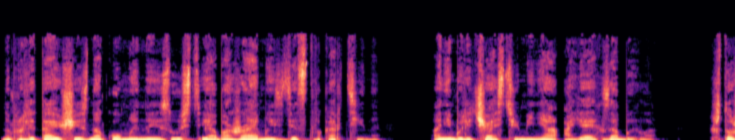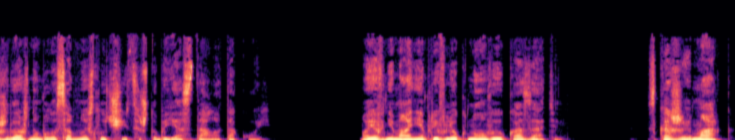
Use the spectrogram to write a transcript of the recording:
на пролетающие знакомые наизусть и обожаемые с детства картины. Они были частью меня, а я их забыла. Что же должно было со мной случиться, чтобы я стала такой? Мое внимание привлек новый указатель. «Скажи, Марк,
